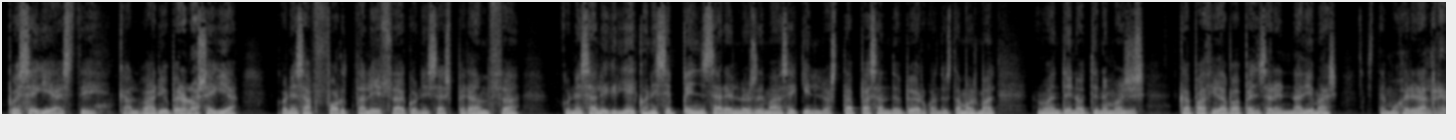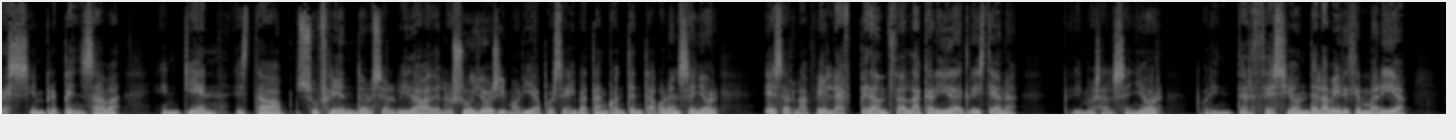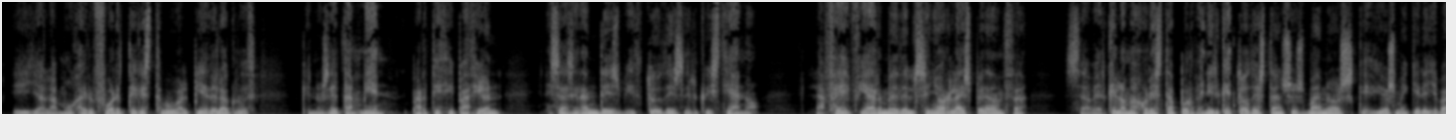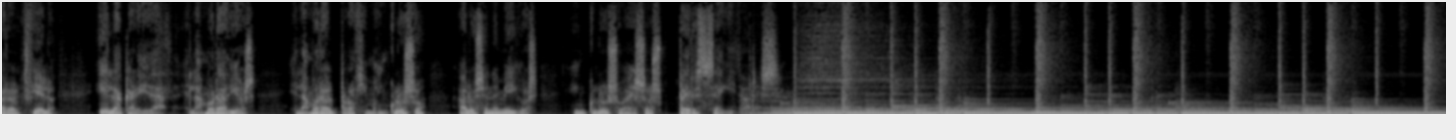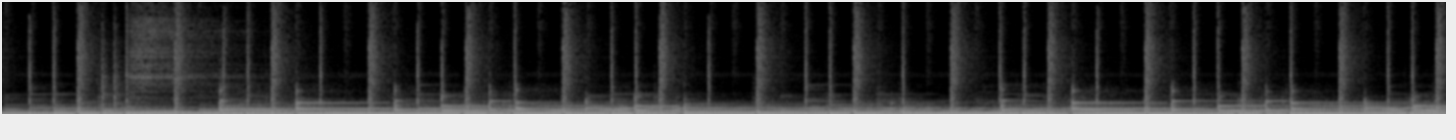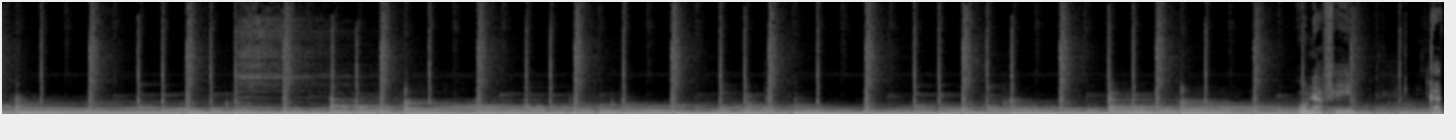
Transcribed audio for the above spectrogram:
Pues seguía este calvario, pero lo seguía con esa fortaleza, con esa esperanza, con esa alegría y con ese pensar en los demás. Hay quien lo está pasando peor. Cuando estamos mal, normalmente no tenemos capacidad para pensar en nadie más. Esta mujer era al revés, siempre pensaba en quien estaba sufriendo, se olvidaba de los suyos y moría, pues se iba tan contenta con el Señor. Esa es la fe, la esperanza, la caridad cristiana. Pedimos al Señor, por intercesión de la Virgen María y a la mujer fuerte que estuvo al pie de la cruz, que nos dé también participación en esas grandes virtudes del cristiano. La fe, fiarme del Señor, la esperanza, saber que lo mejor está por venir, que todo está en sus manos, que Dios me quiere llevar al cielo y la caridad, el amor a Dios, el amor al prójimo, incluso a los enemigos, incluso a esos perseguidores.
